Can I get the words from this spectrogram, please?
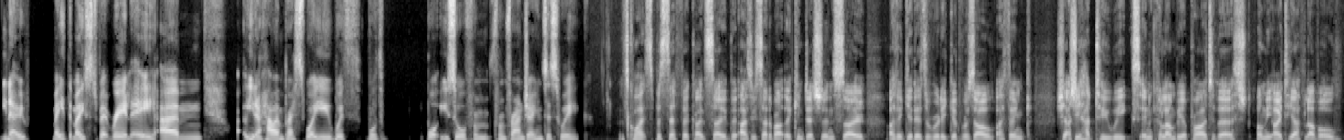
you know, made the most of it. Really, um, you know, how impressed were you with with what you saw from from Fran Jones this week? It's quite specific, I'd say, that, as we said about the conditions. So I think it is a really good result. I think she actually had two weeks in Colombia prior to this on the ITF level,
